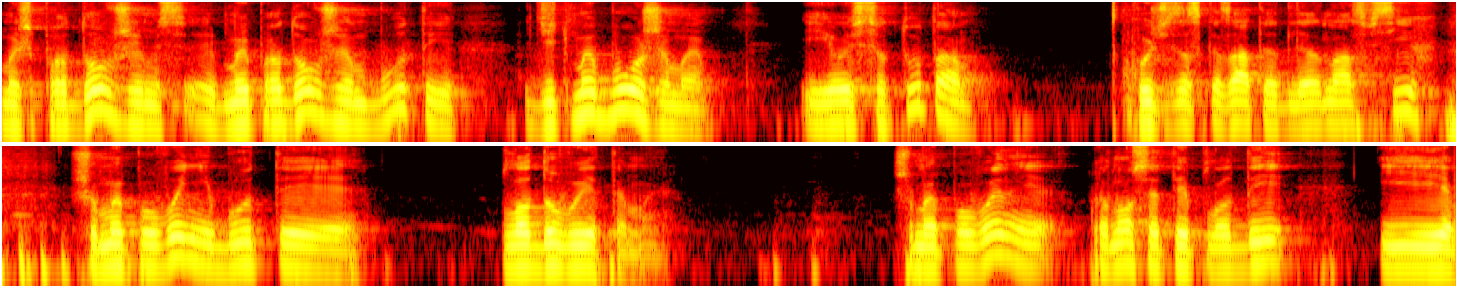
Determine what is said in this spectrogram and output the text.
Ми ж продовжуємо, ми продовжуємо бути дітьми Божими. І ось отут хочеться сказати для нас всіх, що ми повинні бути плодовитими, що ми повинні приносити плоди. І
